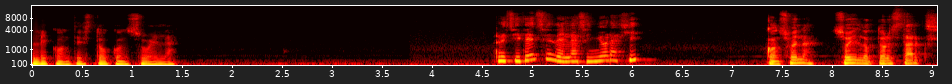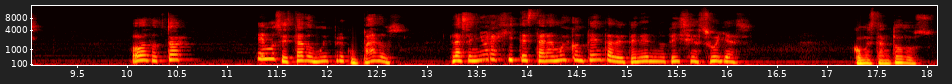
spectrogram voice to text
Le contestó Consuela. Residencia de la señora Heath. Consuela, soy el doctor Starks. Oh, doctor. Hemos estado muy preocupados. La señora Heath estará muy contenta de tener noticias suyas. ¿Cómo están todos?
